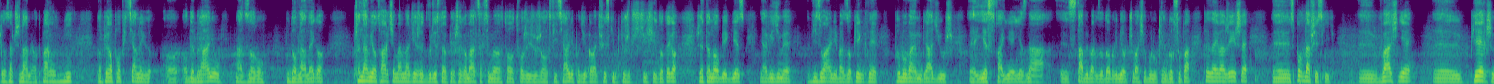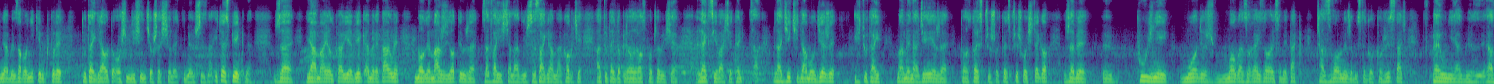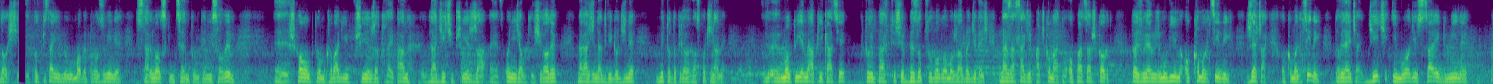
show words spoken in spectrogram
dopiero zaczynamy od paru dni, dopiero po oficjalnym odebraniu nadzoru budowlanego. Przed nami otwarcie, mam nadzieję, że 21 marca chcemy to otworzyć już oficjalnie, podziękować wszystkim, którzy przyczyli się do tego, że ten obiekt jest, jak widzimy, wizualnie bardzo piękny. Próbowałem grać już, e, jest fajnie, jest na e, stawy bardzo dobry, nie odczuwa się bólu kręgosłupa. To jest najważniejsze. E, Sport dla wszystkich. Właśnie pierwszym jakby zawodnikiem, który tutaj grał, to 86-letni mężczyzna. I to jest piękne, że ja mając prawie wiek emerytalny, mogę marzyć o tym, że za 20 lat jeszcze zagram na korcie, a tutaj dopiero rozpoczęły się lekcje właśnie tenisa dla dzieci, dla młodzieży i tutaj mamy nadzieję, że to, to jest przyszłość. To jest przyszłość tego, żeby y, później młodzież mogła zorganizować sobie tak czas wolny, żeby z tego korzystać w pełni jakby radości. Podpisaliśmy umowę, porozumienie z Tarnowskim Centrum Tenisowym. E, Szkołą, którą prowadzi, przyjeżdża tutaj pan. Dla dzieci przyjeżdża e, w poniedziałki i środę. Na razie na dwie godziny. My to dopiero rozpoczynamy. E, Montujemy aplikację, którym praktycznie bezobsługowo można będzie wejść. Na zasadzie paczkomatu. Opłacasz kort. To jest, jak już mówimy o komercyjnych rzeczach. O komercyjnych do wynajęcia dzieci i młodzież z całej gminy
